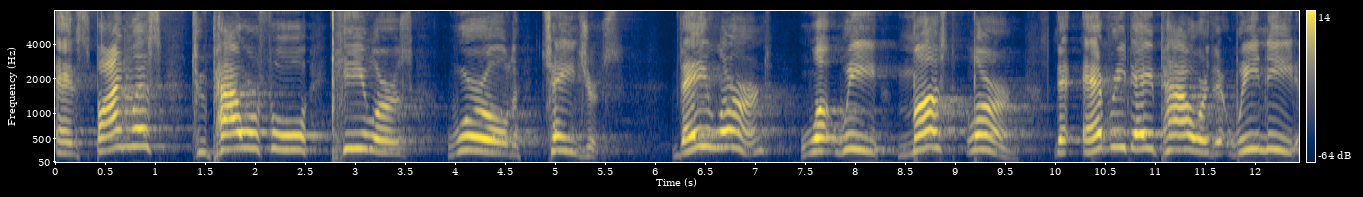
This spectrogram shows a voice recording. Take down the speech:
and spineless to powerful healers, world changers. They learned what we must learn that everyday power that we need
